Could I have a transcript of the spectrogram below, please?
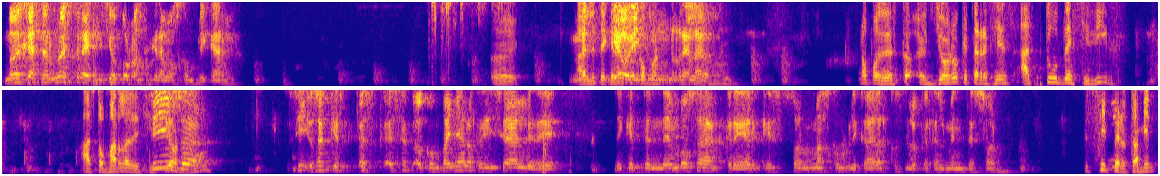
no deja de ser nuestra decisión por más que queramos complicarlo. Eh, te como un relajo. No, pues esto, yo creo que te refieres a tú decidir, a tomar la decisión, sí, o sea, ¿no? Sí, o sea, que acompaña a lo que dice Ale de, de que tendemos a creer que son más complicadas las cosas de lo que realmente son. Sí, pero también,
